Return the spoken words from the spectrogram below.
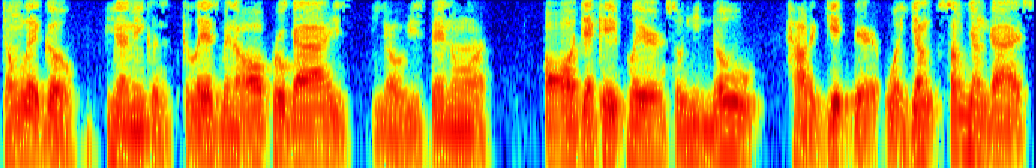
Don't let go. You know what I mean? Because Calais has been an all pro guy. He's, you know, he's been on all decade player. So he know how to get there. What young, some young guys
